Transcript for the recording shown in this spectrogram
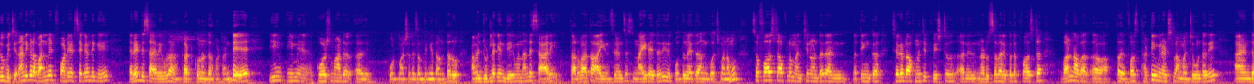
చూపించారు. అండ్ ఇక్కడ వన్ మినిట్ ఫార్టీ ఎయిట్ సెకండ్కి రెడ్ శారీ కూడా కట్టుకొని ఉంటుంది అనమాట అంటే ఈ ఈమె కోర్స్ మాట అది కోర్ట్ మార్షల్ సంథింగ్ ఏదో అంటారు. ఆమె జుట్లకి ఏం దిగమైంది అంటే శారీ తర్వాత ఆ ఇన్సిడెన్సెస్ నైట్ అవుతుంది ఇది పొద్దున అవుతుంది అనుకోవచ్చు మనము. సో ఫస్ట్ హాఫ్లో మంచిగా ఉంటుంది. And I think second half నుంచి ట్విస్ట్ అనేది నడుస్తుందా లేకపోతే first one hour first thirty మినిట్స్లో మంచిగా ఉంటుంది. అండ్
